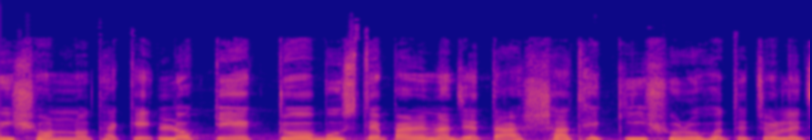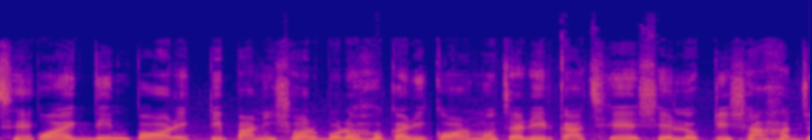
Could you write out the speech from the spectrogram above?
বিষণ্ণ থাকে। লোকটি একটুও বুঝতে পারে না যে তার সাথে কি শুরু হতে চলেছে। কয়েকদিন পর একটি পানি সরবরাহকারী কর্মচারীর কাছে এসে লোকটি সাহায্য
